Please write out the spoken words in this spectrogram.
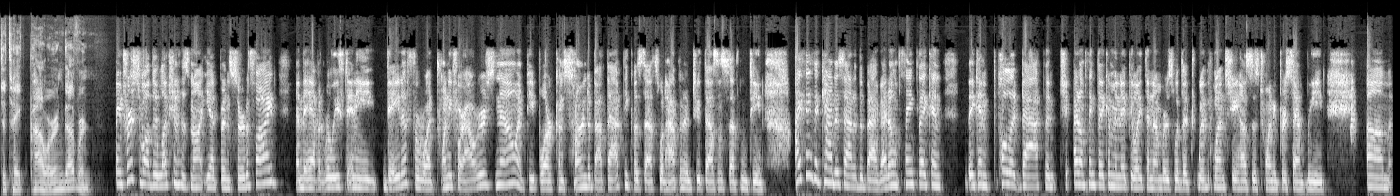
to take power and govern? I mean, first of all, the election has not yet been certified, and they haven't released any data for what 24 hours now, and people are concerned about that because that's what happened in 2017. I think the cat is out of the bag. I don't think they can they can pull it back. And I don't think they can manipulate the numbers with it with once she has this 20% lead. Um,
